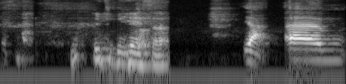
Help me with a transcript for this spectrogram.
Good to be here, sir. Yeah. Um,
